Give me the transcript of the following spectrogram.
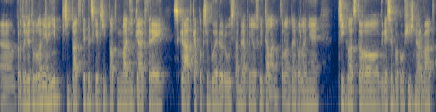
Eh, protože to podle mě není případ, typický případ mladíka, který zkrátka potřebuje dorůst, aby naplnil svůj talent. Tohle je podle mě příklad toho, kdy se pokoušíš narvat,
